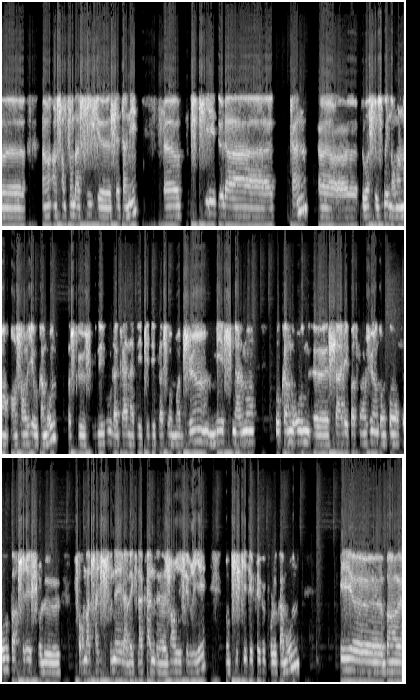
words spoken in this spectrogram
euh, un, champion d'Afrique euh, cette année. pour ce qui est de la Cannes, doit se jouer normalement en janvier au Cameroun, parce que souvenez-vous, la Cannes avait été déplacée au mois de juin, mais finalement au Cameroun, ça allait pas trop en juin, donc on repartirait sur le format traditionnel avec la Cannes janvier-février. Donc c'est ce qui était prévu pour le Cameroun. Et euh, ben,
